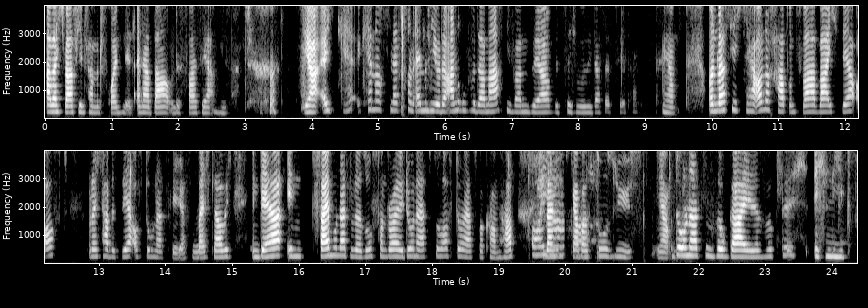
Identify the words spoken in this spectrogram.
Aber ich war auf jeden Fall mit Freunden in einer Bar und es war sehr amüsant. Ja, ich ke- kenne auch Snaps von Emily oder Anrufe danach, die waren sehr witzig, wo sie das erzählt hat. Ja. Und was ich hier auch noch habe, und zwar war ich sehr oft, oder ich habe sehr oft Donuts gegessen, weil ich glaube ich in der, in zwei Monaten oder so von Royal Donuts so oft Donuts bekommen habe. Oh Die waren richtig aber so süß. Ja. Donuts sind so geil, wirklich. Ich lieb's.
